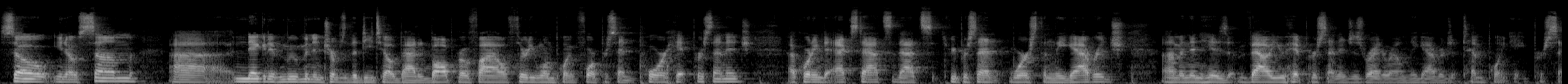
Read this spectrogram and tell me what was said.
So, you know, some. Uh, negative movement in terms of the detailed batted ball profile, 31.4% poor hit percentage. According to XStats, that's 3% worse than league average. Um, and then his value hit percentage is right around league average at 10.8%.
